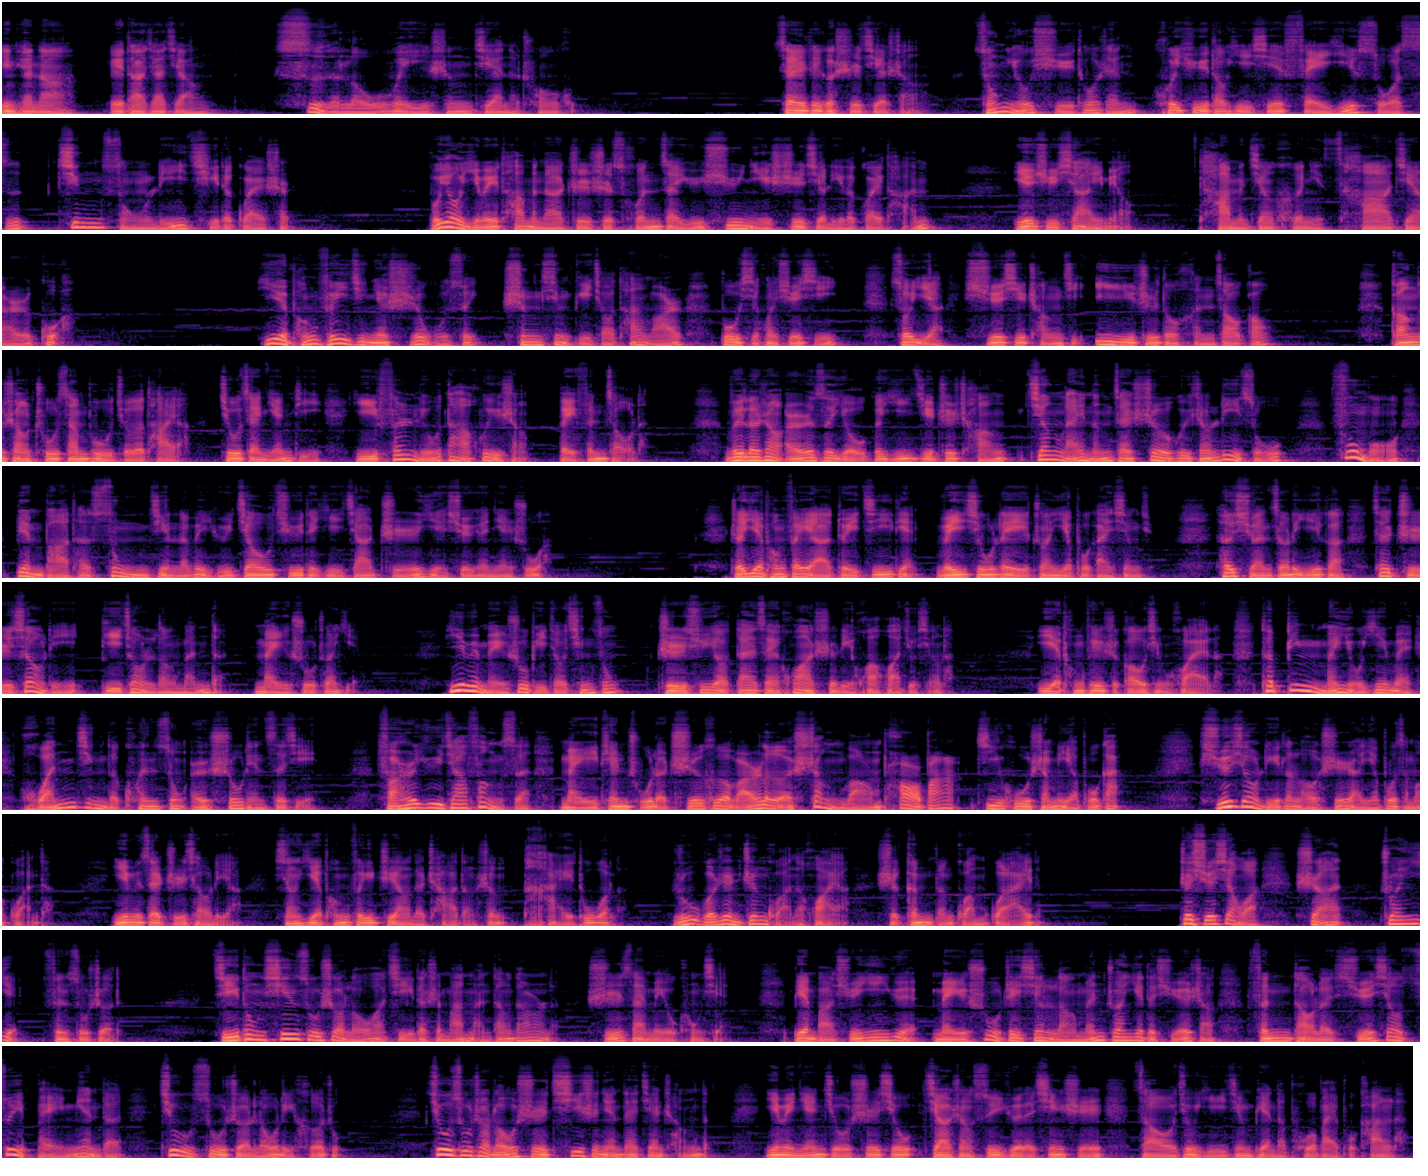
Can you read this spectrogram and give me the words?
今天呢，给大家讲四楼卫生间的窗户。在这个世界上，总有许多人会遇到一些匪夷所思、惊悚离奇的怪事儿。不要以为他们呢只是存在于虚拟世界里的怪谈，也许下一秒，他们将和你擦肩而过。叶鹏飞今年十五岁，生性比较贪玩，不喜欢学习，所以啊，学习成绩一直都很糟糕。刚上初三不久的他呀，就在年底以分流大会上被分走了。为了让儿子有个一技之长，将来能在社会上立足，父母便把他送进了位于郊区的一家职业学院念书啊。这叶鹏飞啊，对机电维修类专业不感兴趣。他选择了一个在职校里比较冷门的美术专业，因为美术比较轻松，只需要待在画室里画画就行了。叶鹏飞是高兴坏了，他并没有因为环境的宽松而收敛自己，反而愈加放肆，每天除了吃喝玩乐、上网泡吧，几乎什么也不干。学校里的老师啊，也不怎么管他，因为在职校里啊，像叶鹏飞这样的差等生太多了。如果认真管的话呀，是根本管不过来的。这学校啊是按专业分宿舍的，几栋新宿舍楼啊挤得是满满当当的，实在没有空闲，便把学音乐、美术这些冷门专业的学生分到了学校最北面的旧宿舍楼里合住。旧宿舍楼是七十年代建成的，因为年久失修，加上岁月的侵蚀，早就已经变得破败不堪了。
